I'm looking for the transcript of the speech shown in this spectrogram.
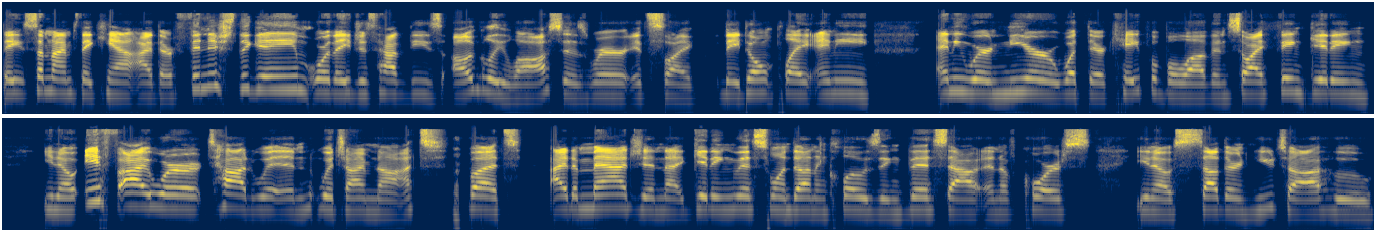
they sometimes they can't either finish the game or they just have these ugly losses where it's like they don't play any anywhere near what they're capable of. And so I think getting, you know, if I were Todd Whitten, which I'm not, but I'd imagine that getting this one done and closing this out, and of course, you know, Southern Utah, who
